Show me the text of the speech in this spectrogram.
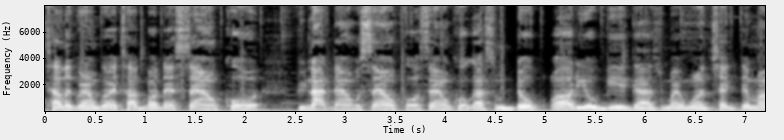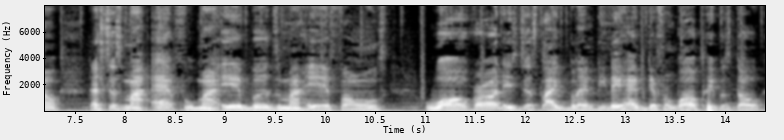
Telegram, where I talked about that Soundcore. If you're not down with Soundcore, Soundcore got some dope audio gear, guys. You might want to check them out. That's just my app for my earbuds and my headphones. Wallrod is just like Blendy. They have different wallpapers though.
